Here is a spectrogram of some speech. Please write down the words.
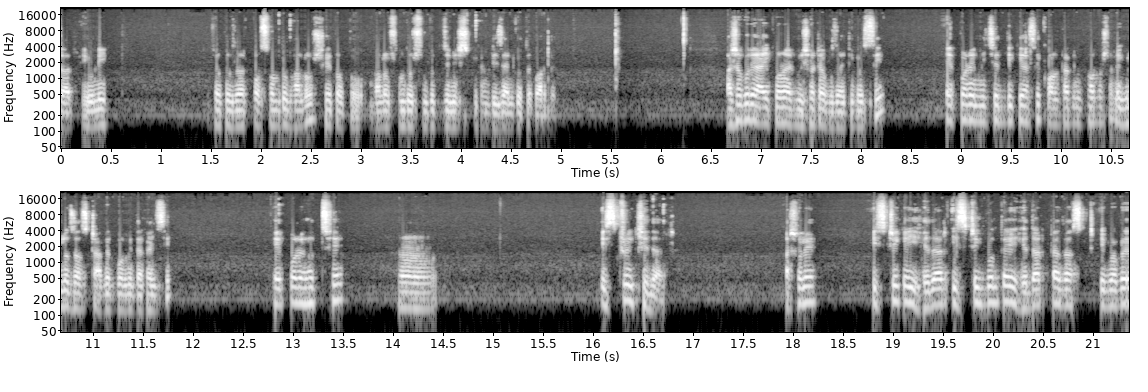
যার ইউনিক যত যার পছন্দ ভালো, সে তত ভালো সুন্দর সুন্দর জিনিস এখানে ডিজাইন করতে পারবে। আশা করি আইকনের বিষয়টা বোঝাইতে পারছি। এরপরে নিচের দিকে আছে কন্ট্যাক্ট ইনফরমেশন এগুলো জাস্ট আগের পর্বে দেখাইছি। এরপরে হচ্ছে স্ট্রিক হেদার আসলে স্ট্রিক এই হেদার স্ট্রিক বলতে হেদারটা জাস্ট এইভাবে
